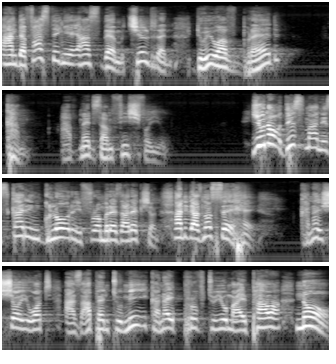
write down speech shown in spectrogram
and the first thing he asked them, Children, do you have bread? Come, I've made some fish for you. You know, this man is carrying glory from resurrection, and he does not say, Hey, can I show you what has happened to me? Can I prove to you my power? No.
